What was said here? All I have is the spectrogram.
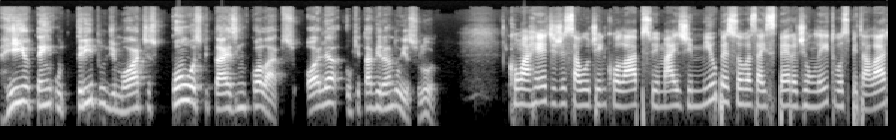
Rio tem o triplo de mortes com hospitais em colapso. Olha o que está virando isso, Lu. Com a rede de saúde em colapso e mais de mil pessoas à espera de um leito hospitalar,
